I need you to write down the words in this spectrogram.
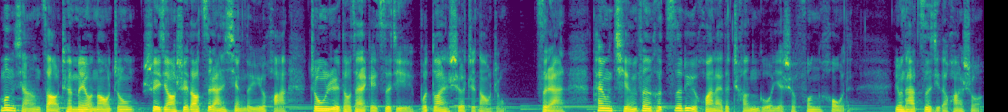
梦想早晨没有闹钟，睡觉睡到自然醒的余华，终日都在给自己不断设置闹钟。自然，他用勤奋和自律换来的成果也是丰厚的。用他自己的话说。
